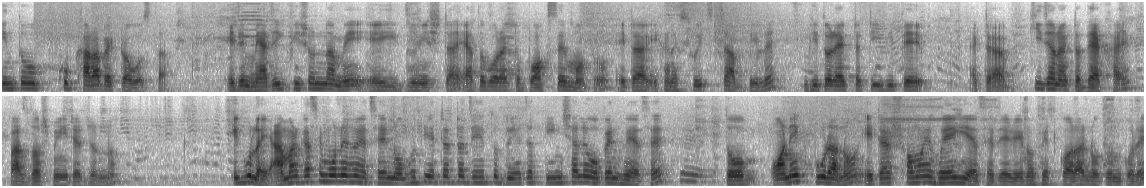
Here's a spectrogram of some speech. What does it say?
কিন্তু খুব খারাপ একটা অবস্থা। এই যে ম্যাজিক ভিশন নামে এই জিনিসটা, এত বড় একটা বক্সের মতো, এটা এখানে সুইচ চাপ দিলে ভিতরে একটা টিভিতে একটা, কি যেন একটা দেখায় পাঁচ দশ মিনিটের জন্য। এগুলাই। আমার কাছে মনে হয়েছে নোভো থিয়েটারটা যেহেতু দুই সালে ওপেন হয়েছে তো অনেক পুরানো এটার সময় হয়ে গিয়েছে যে রেনোভেট করা নতুন করে।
